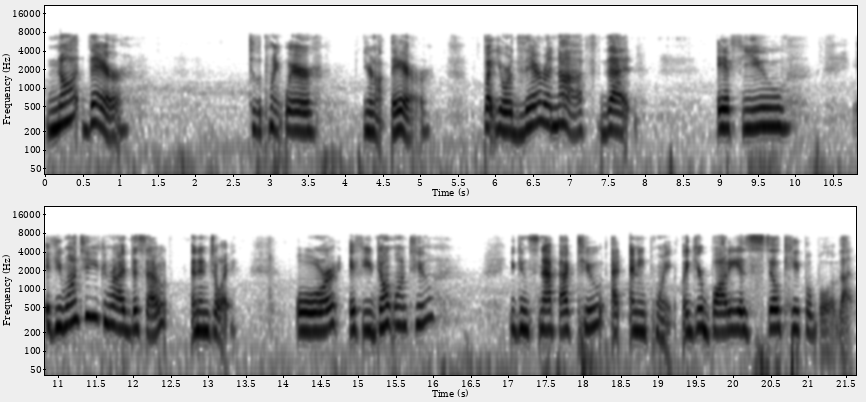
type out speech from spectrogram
not there to the point where you're not there, but you're there enough that if you if you want to, you can ride this out and enjoy. Or if you don't want to, you can snap back to at any point. Like your body is still capable of that.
